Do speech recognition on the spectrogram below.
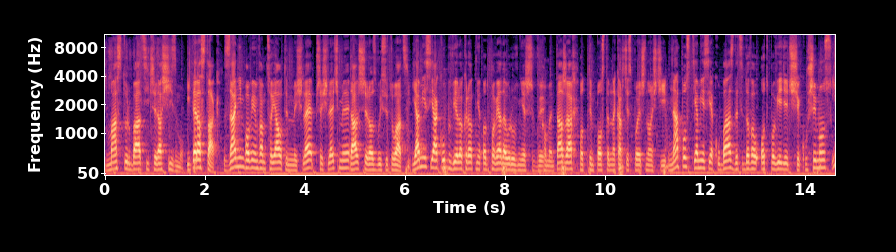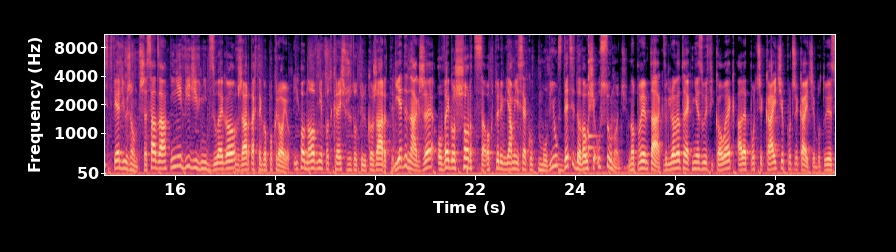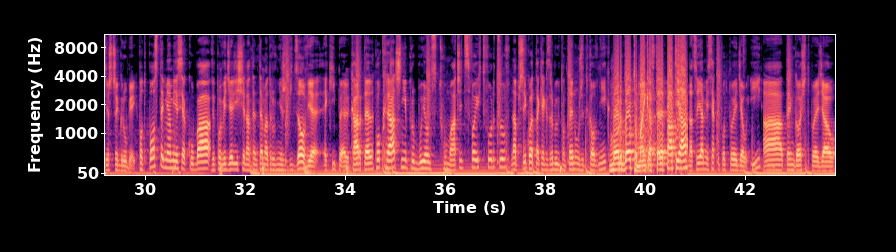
masturbacji czy rasizmu. I teraz tak, zanim powiem wam co ja o tym myślę, prześledźmy dalszy rozwój sytuacji. Jamies Jakub wielokrotnie odpowiadał również w komentarzach pod tym postem na karcie społeczności. Na post Jamies Jakuba zdecydował odpowiedzieć się Kuszymons i stwierdził, że on przesadza i nie widzi w nic złego w żartach tego pokroju. I ponownie podkreślił, że to tylko żarty. Jednakże owego shortsa, o którym Jamies Jakub mówił, zdecydował się usunąć. No powiem tak, wygląda to jak niezły fikołek, ale poczekajcie, poczekajcie, bo tu jest jeszcze grubiej. Pod postem Jamies Jakuba wypowiedzieli się na ten temat również widzowie ekipy El Cartel, pokracznie próbując tłumaczyć swoich twórców, na przykład tak jak zrobił to ten użytkownik. Mordo, to Minecraft Telepatia. Na co Jamies Jakub odpowiedział i, a ten gość odpowiedział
